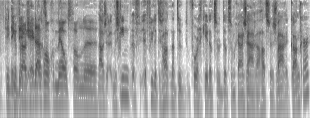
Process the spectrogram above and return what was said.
Of die denk mevrouw zich daar dat- gewoon gemeld van... eh, Nou, ze- misschien viel het, had natuurlijk de vorige keer dat ze, dat ze elkaar zagen, had ze zware kanker.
